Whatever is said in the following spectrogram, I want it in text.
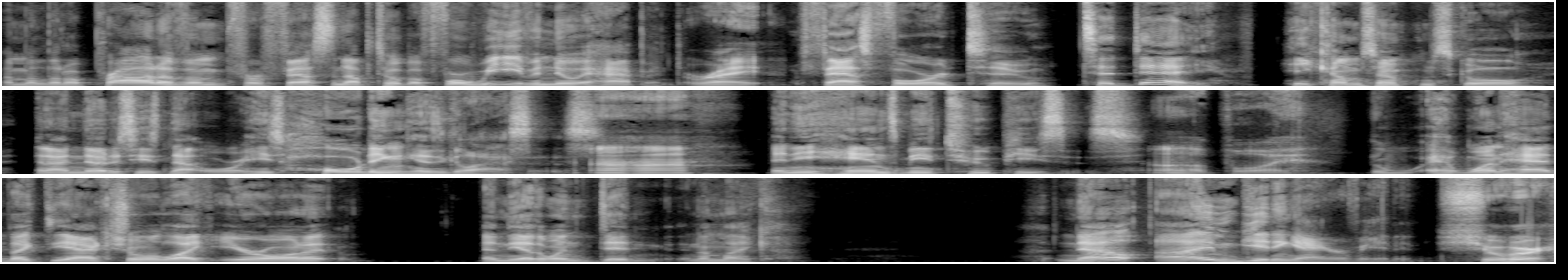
I'm a little proud of him for fessing up to it before we even knew it happened. Right. Fast forward to today. He comes home from school, and I notice he's not wearing. He's holding his glasses, Uh huh. and he hands me two pieces. Oh boy. One had like the actual like ear on it, and the other one didn't. And I'm like, now I'm getting aggravated Sure.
